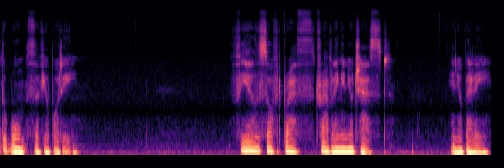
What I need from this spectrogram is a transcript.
the warmth of your body. Feel the soft breath traveling in your chest, in your belly.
